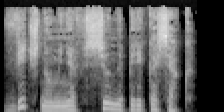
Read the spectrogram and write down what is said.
Вечно у меня все наперекосяк.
